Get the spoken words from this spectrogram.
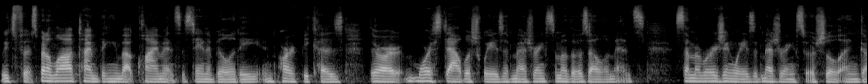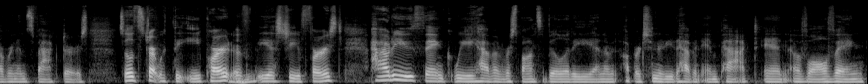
we've spent a lot of time thinking about climate and sustainability, in part because there are more established ways of measuring some of those elements, some emerging ways of measuring social and governance factors. So let's start with the E part mm-hmm. of ESG first. How do you think we have a responsibility and an opportunity to have an impact in evolving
